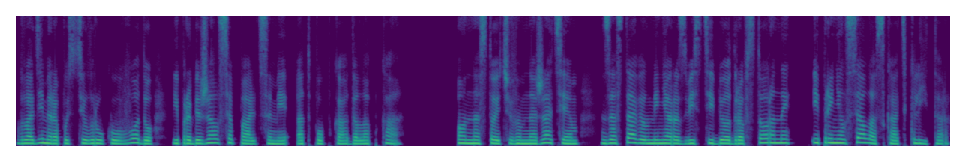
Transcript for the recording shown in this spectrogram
Владимир опустил руку в воду и пробежался пальцами от пупка до лобка. Он настойчивым нажатием заставил меня развести бедра в стороны и принялся ласкать клитор.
